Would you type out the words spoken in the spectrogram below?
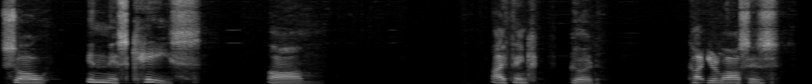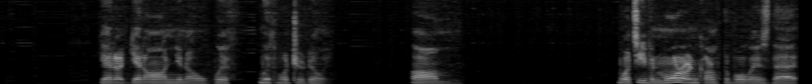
so in this case, um, I think good. Cut your losses. Get a get on, you know, with with what you're doing. Um, what's even more uncomfortable is that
